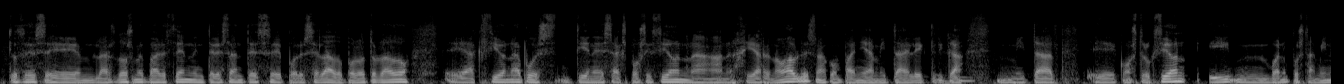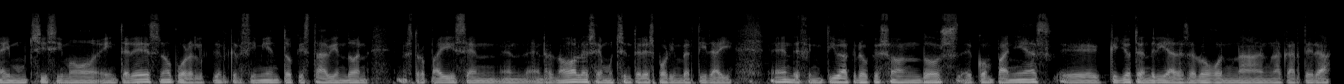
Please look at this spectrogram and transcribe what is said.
Entonces, eh, las dos me parecen interesantes eh, por ese lado. Por otro lado, Acciona, pues tiene esa exposición a energías renovables, una compañía mitad eléctrica, mitad construcción y, mm, bueno, pues también hay muchísimo interés, ¿no? Por el, crecimiento que está habiendo en, nuestro país en, en, renovables, hay mucho interés por invertir ahí. En definitiva, creo que son dos compañías que yo tendría desde luego en una, cartera,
